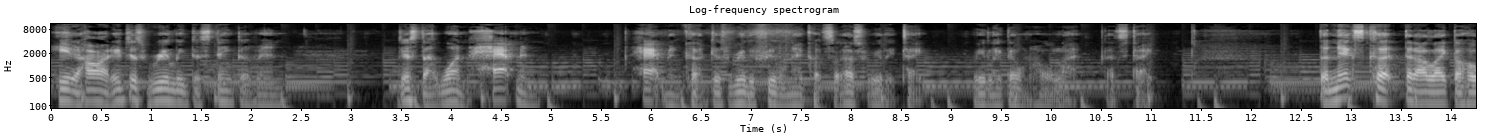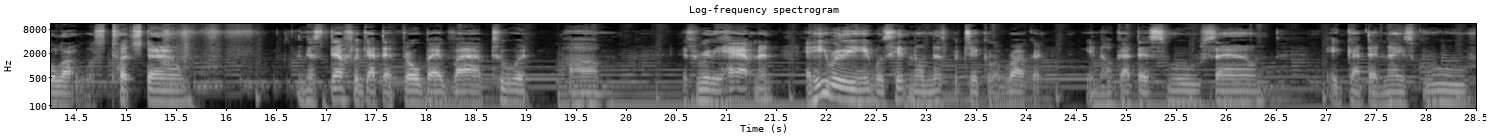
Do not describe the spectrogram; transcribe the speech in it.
hit it hard. It's just really distinctive and just that one happening happening cut. Just really feeling that cut. So that's really tight. Really like that one a whole lot. That's tight. The next cut that I liked a whole lot was Touchdown. And it's definitely got that throwback vibe to it. Um, it's really happening. And he really he was hitting on this particular record. You know, got that smooth sound. It got that nice groove.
